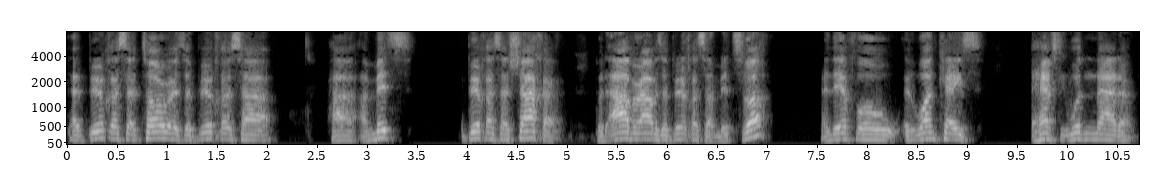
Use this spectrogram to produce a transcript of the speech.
that birchas Torah is a birchas ha, ha a mitz, birchas shachar, but Avarav is a birchas mitzvah, and therefore in one case it wouldn't matter,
